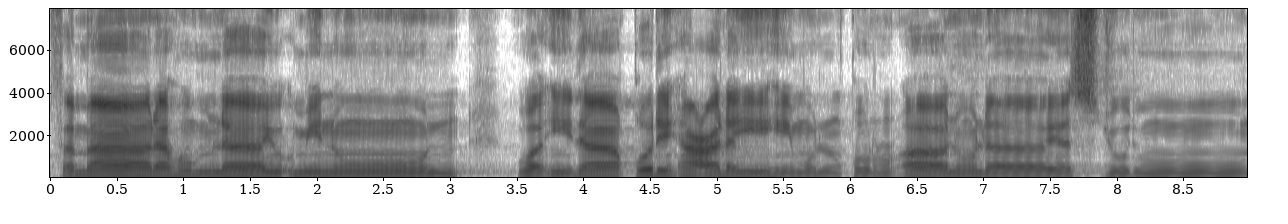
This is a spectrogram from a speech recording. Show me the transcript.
فما لهم لا يؤمنون وإذا قرئ عليهم القرآن لا يسجدون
